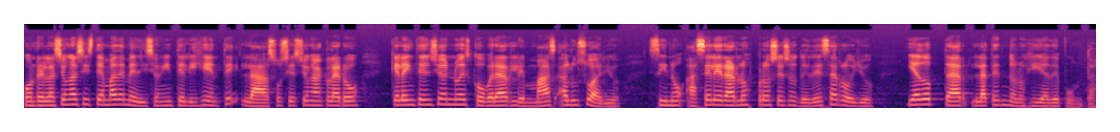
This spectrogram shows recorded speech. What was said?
Con relación al sistema de medición inteligente, la asociación aclaró que la intención no es cobrarle más al usuario, sino acelerar los procesos de desarrollo y adoptar la tecnología de punta.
